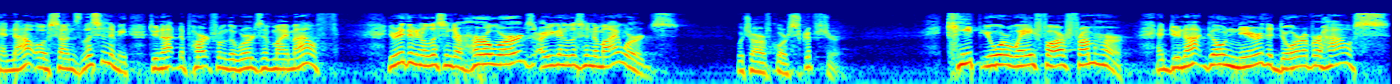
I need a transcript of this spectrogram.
And now, O sons, listen to me. Do not depart from the words of my mouth. You're either going to listen to her words or you're going to listen to my words, which are, of course, Scripture. Keep your way far from her and do not go near the door of her house.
